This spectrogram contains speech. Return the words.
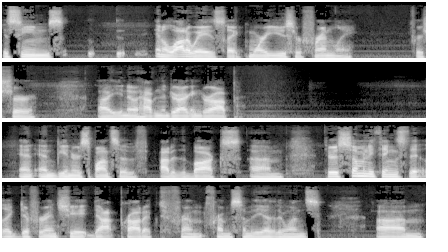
it seems in a lot of ways like more user friendly for sure. Uh, you know, having the drag and drop and and being responsive out of the box. Um, there's so many things that like differentiate that product from from some of the other ones. Um,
